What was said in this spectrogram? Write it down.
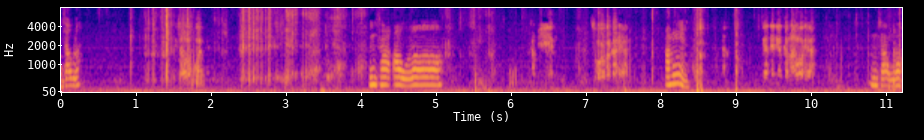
insya Allah Insya Allah Amin. Ya. amin ya. insya Allah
